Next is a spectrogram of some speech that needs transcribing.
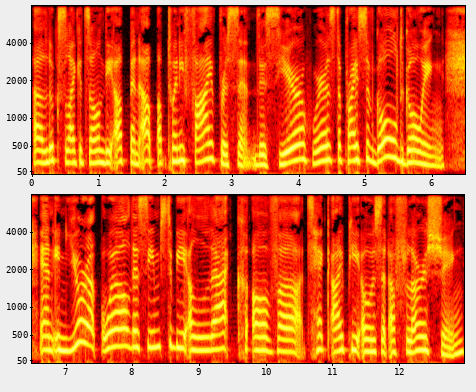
uh, looks like it's on the up and up, up 25% this year. Where's the price of gold going? And in Europe, well, there seems to be a lack of uh, tech IPOs that are flourishing,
